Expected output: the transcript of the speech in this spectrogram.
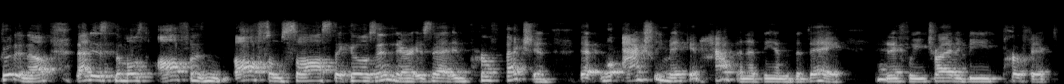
good enough. That is the most often awesome sauce that goes in there is that imperfection that will actually make it happen at the end of the day. And if we try to be perfect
